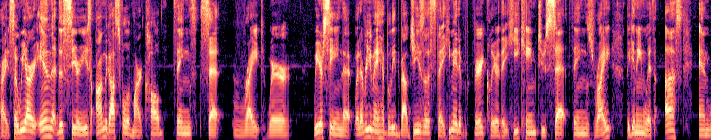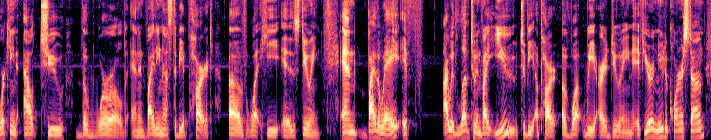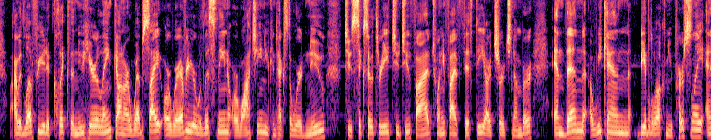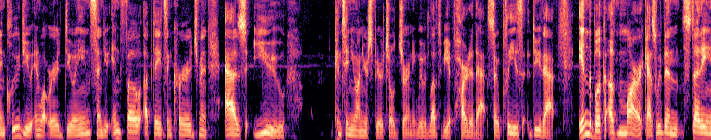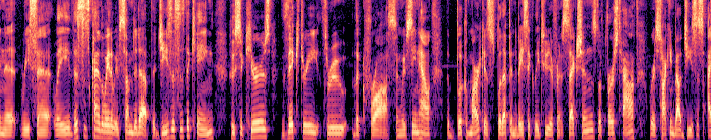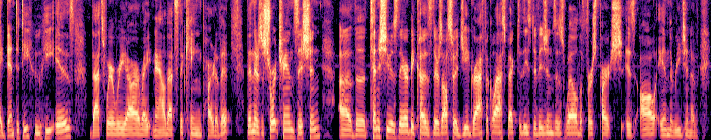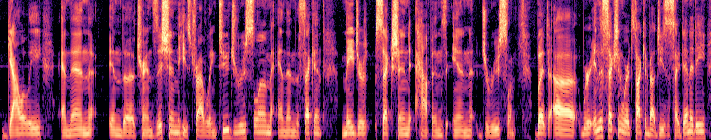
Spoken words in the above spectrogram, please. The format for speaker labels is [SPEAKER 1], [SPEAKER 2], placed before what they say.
[SPEAKER 1] All right, so we are in this series on the Gospel of Mark called Things Set Right, where we are seeing that whatever you may have believed about Jesus, that he made it very clear that he came to set things right, beginning with us and working out to the world and inviting us to be a part of what he is doing. And by the way, if I would love to invite you to be a part of what we are doing. If you're new to Cornerstone, I would love for you to click the new here link on our website or wherever you're listening or watching. You can text the word new to 603 225 2550, our church number. And then we can be able to welcome you personally and include you in what we're doing, send you info, updates, encouragement as you continue on your spiritual journey. We would love to be a part of that. So please do that. In the book of Mark, as we've been studying it recently, this is kind of the way that we've summed it up that Jesus is the king who secures victory through the cross. And we've seen how the book of Mark is split up into basically two different sections. The first half, where it's talking about Jesus' identity, who he is, that's where we are right now. That's the king part of it. Then there's a short transition uh, the tennis shoe is there because there's also a geographical aspect to these divisions as well. The first part sh- is all in the region of Galilee, and then in the transition, he's traveling to Jerusalem, and then the second major section happens in Jerusalem. But uh, we're in this section where it's talking about Jesus' identity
